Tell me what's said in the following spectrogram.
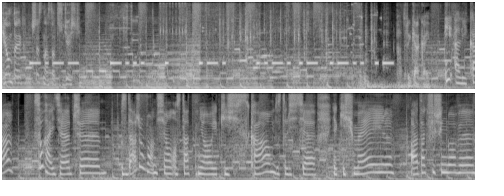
Piątek, 16.30. Patryk Akaj. I Alika. Słuchajcie, czy zdarzył wam się ostatnio jakiś scam? Dostaliście jakiś mail, atak phishingowy? E,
